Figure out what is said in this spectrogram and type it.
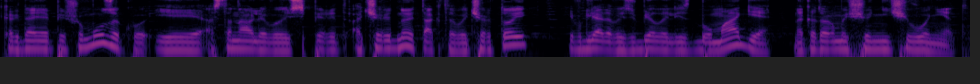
Когда я пишу музыку и останавливаюсь перед очередной тактовой чертой и вглядываюсь в белый лист бумаги, на котором еще ничего нет,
